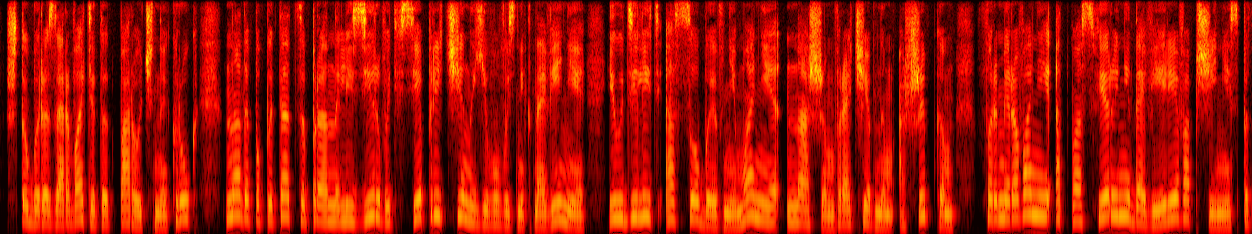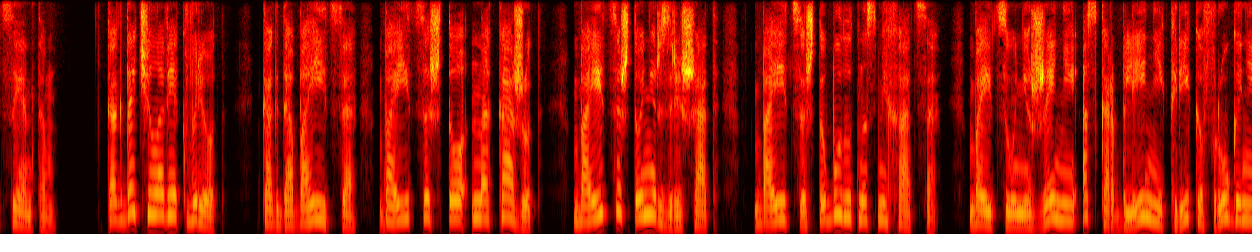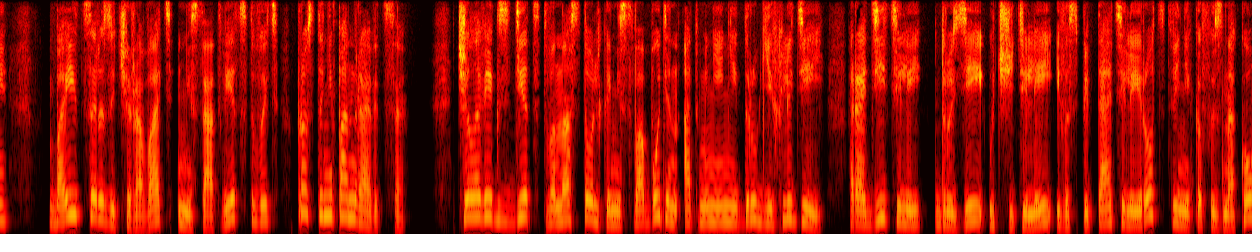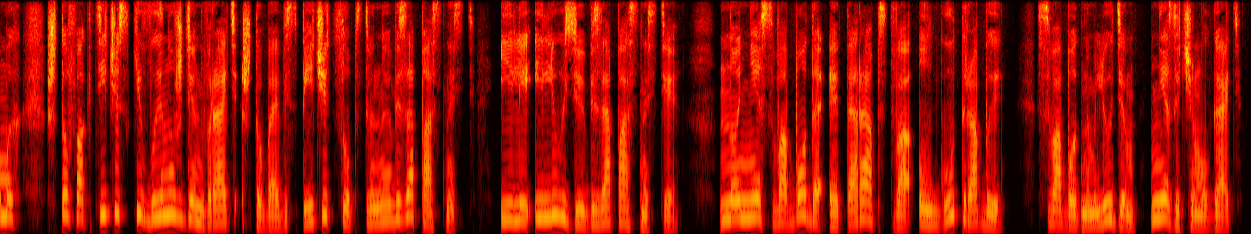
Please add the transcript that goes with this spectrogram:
Чтобы разорвать этот порочный круг, надо попытаться проанализировать все причины его возникновения и уделить особое внимание нашим врачебным ошибкам в формировании атмосферы недоверия в общении с пациентом. Когда человек врет, когда боится, боится, что накажут, боится, что не разрешат, боится, что будут насмехаться, боится унижений, оскорблений, криков, ругани, боится разочаровать, не соответствовать, просто не понравиться. Человек с детства настолько не свободен от мнений других людей, родителей, друзей, учителей и воспитателей, родственников и знакомых, что фактически вынужден врать, чтобы обеспечить собственную безопасность или иллюзию безопасности. Но не свобода — это рабство, лгут рабы. Свободным людям незачем лгать.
